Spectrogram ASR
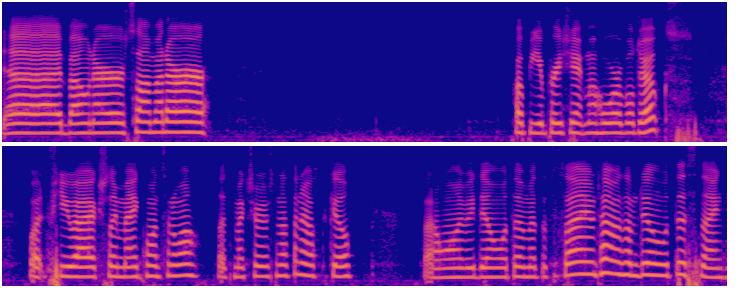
Die, boner summoner. Hope you appreciate my horrible jokes. What few I actually make once in a while. Let's make sure there's nothing else to kill. So I don't want to be dealing with them at the same time as I'm dealing with this thing.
